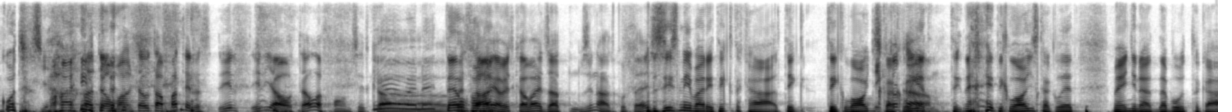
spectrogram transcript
Ko tas maina? tev, tev tāpat ir, ir, ir jau telefons. Kā, Jā, vai ne? Telefonā. Tā jau it kā vajadzētu zināt, kur te Un Tas īstenībā arī tik, kā, tik, tik TikTokā? lieta, tik, ne, tik loģiskāk lieta mēģināt dabūt kā,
